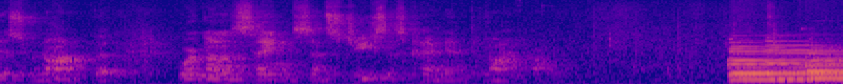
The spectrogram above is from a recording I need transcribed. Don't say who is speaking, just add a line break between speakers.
this or not, but we're going to sing Since Jesus Came Into My Heart.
